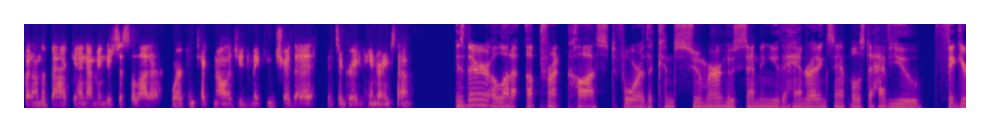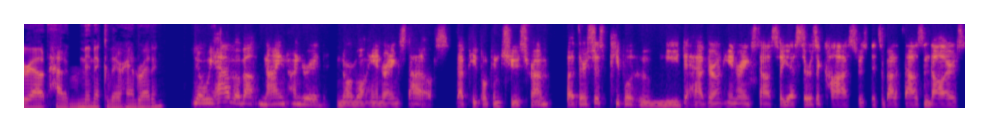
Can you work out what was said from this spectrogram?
But on the back end, I mean, there's just a lot of work and technology to making sure that it's a great handwriting style. Is there a lot of upfront cost for the consumer who's sending you the handwriting samples to have you figure out how to mimic their handwriting? You know, we have about 900 normal handwriting styles that people can choose from, but there's just people who need to have their own handwriting style. So, yes, there's a cost. It's about $1,000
